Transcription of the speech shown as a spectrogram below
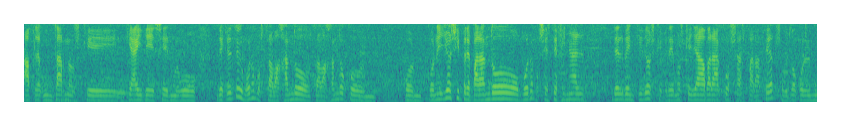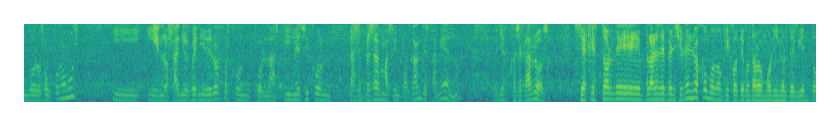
a preguntarnos qué, qué hay de ese nuevo decreto y bueno, pues trabajando, trabajando con, con, ellos y preparando bueno, pues este final del 22 que creemos que ya habrá cosas para hacer, sobre todo con el mundo de los autónomos y, y en los años venideros pues con, con las pymes y con las empresas más importantes también. ¿no? Oye, José Carlos, ser gestor de planes de pensiones no es como Don Quijote contra los molinos de viento,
